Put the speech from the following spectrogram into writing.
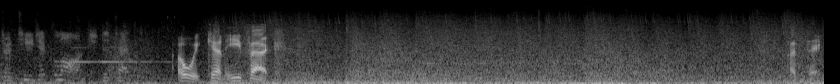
Strategic launch detected. oh, we can evac. I think.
